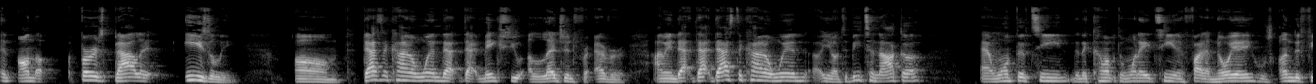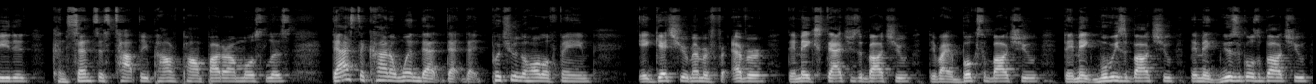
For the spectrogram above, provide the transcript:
and on the first ballot easily. Um, that's the kind of win that that makes you a legend forever. I mean, that that that's the kind of win, uh, you know, to beat Tanaka at 115. Then they come up to 118 and fight Inoue, who's undefeated, consensus top three pound for pound fighter on most lists. That's the kind of win that that that puts you in the Hall of Fame. It gets you remembered forever. They make statues about you. They write books about you. They make movies about you. They make musicals about you.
